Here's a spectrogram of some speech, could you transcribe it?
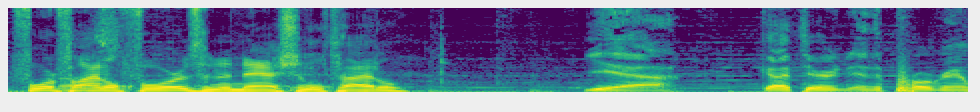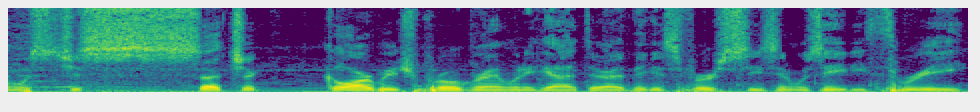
Four Final Fours and a national title. Yeah, got there and, and the program was just such a garbage program when he got there. I think his first season was '83,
